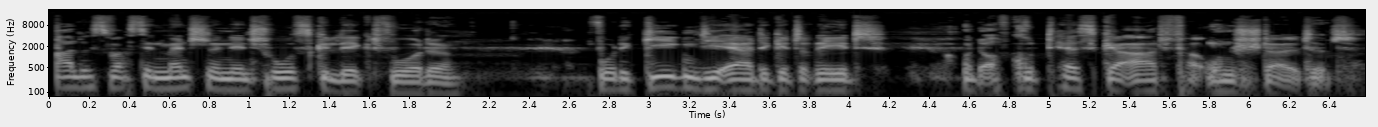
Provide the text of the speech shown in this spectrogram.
Alles, was den Menschen in den Schoß gelegt wurde, wurde gegen die Erde gedreht und auf groteske Art verunstaltet.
